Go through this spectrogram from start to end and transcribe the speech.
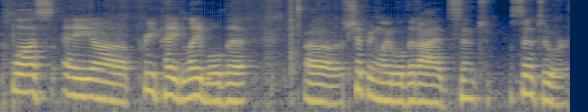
plus a uh, prepaid label that uh, shipping label that i had sent sent to her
